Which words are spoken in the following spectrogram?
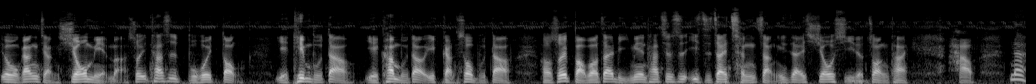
为我刚刚讲休眠嘛，所以他是不会动，也听不到，也看不到，也感受不到。好，所以宝宝在里面，他就是一直在成长，一直在休息的状态。好，那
